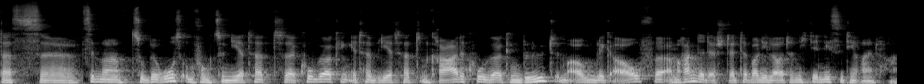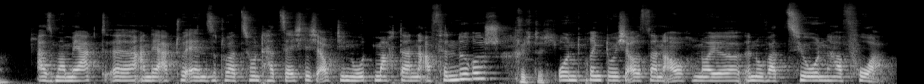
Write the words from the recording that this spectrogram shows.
das äh, Zimmer zu Büros umfunktioniert hat, äh, Coworking etabliert hat und gerade Coworking blüht im Augenblick auf äh, am Rande der Städte, weil die Leute nicht in die City reinfahren. Also man merkt äh, an der aktuellen Situation tatsächlich auch, die Not macht dann erfinderisch. Richtig. Und bringt durchaus dann auch neue Innovationen hervor.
